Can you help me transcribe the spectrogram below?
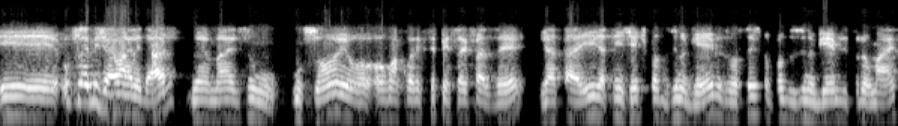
E o Flame já é uma realidade, não é mais um, um sonho ou alguma coisa que você pensou em fazer. Já tá aí, já tem gente produzindo games, vocês estão produzindo games e tudo mais.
